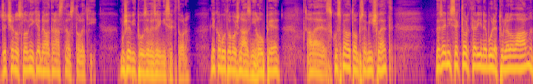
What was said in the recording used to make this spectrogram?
řečeno slovníkem 19. století, může být pouze veřejný sektor. Někomu to možná zní hloupě, ale zkusme o tom přemýšlet. Veřejný sektor, který nebude tunelován,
